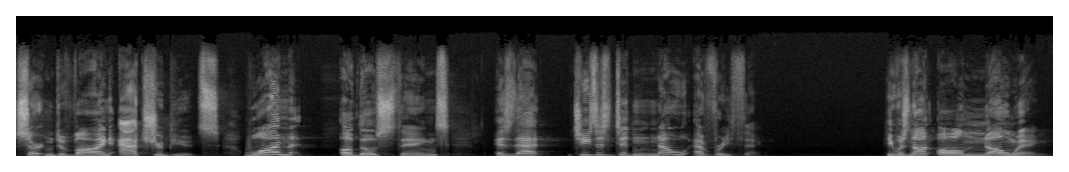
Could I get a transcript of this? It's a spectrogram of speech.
certain divine attributes. One of those things is that Jesus didn't know everything, he was not all knowing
